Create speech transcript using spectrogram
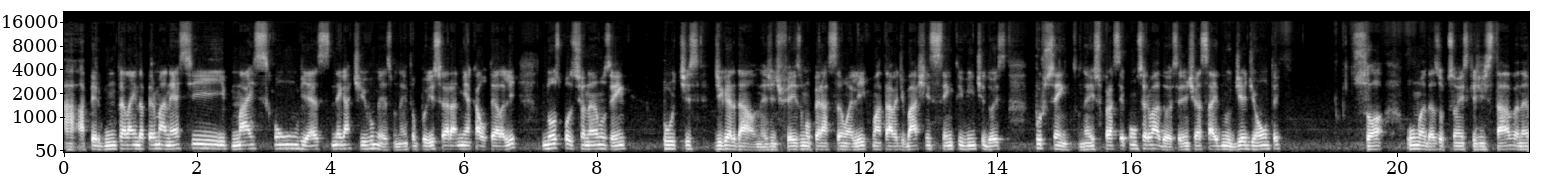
a, a, pergunta ela ainda permanece mais com um viés negativo mesmo, né? Então, por isso era a minha cautela ali. Nos posicionamos em puts de Gerdau, né? A gente fez uma operação ali com uma trava de baixa em 122%, né? Isso para ser conservador. Se a gente tivesse saído no dia de ontem, só uma das opções que a gente estava, né,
